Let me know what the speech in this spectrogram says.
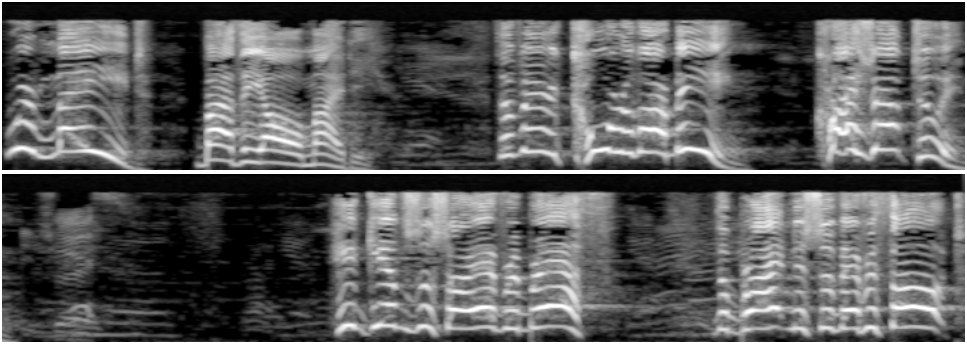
We're made by the Almighty. The very core of our being cries out to Him. He gives us our every breath, the brightness of every thought.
